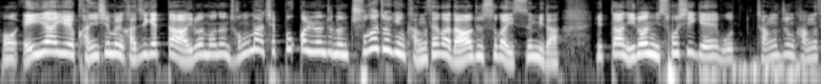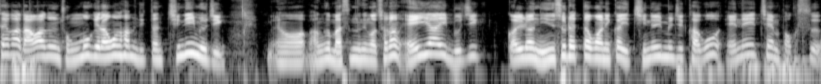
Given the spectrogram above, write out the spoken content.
어, AI에 관심을 가지겠다 이러면은 정말 챗봇 관련주는 추가적인 강세가 나와줄 수가 있습니다. 일단 이런 소식에 뭐 장중 강세가 나와준 종목이라고는 하면 일단 지니뮤직 어, 방금 말씀드린 것처럼 AI 뮤직 관련 인수를 했다고 하니까 이 지니뮤직하고 NHN 벅스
